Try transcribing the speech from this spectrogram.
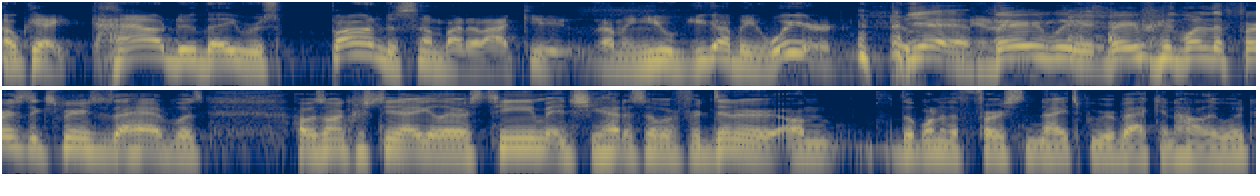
okay, how do they respond? Fun to somebody like you. I mean, you you got to be weird. yeah, know? very weird. Very weird. One of the first experiences I had was I was on Christina Aguilera's team, and she had us over for dinner on the, one of the first nights we were back in Hollywood.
